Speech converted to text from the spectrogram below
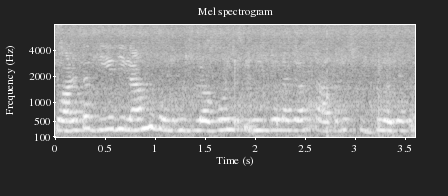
জলটা দিয়ে দিলাম, হলুদ, লবণ চিনি গোলা জল তাড়াতাড়ি সিদ্ধ হয়ে যাবে।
